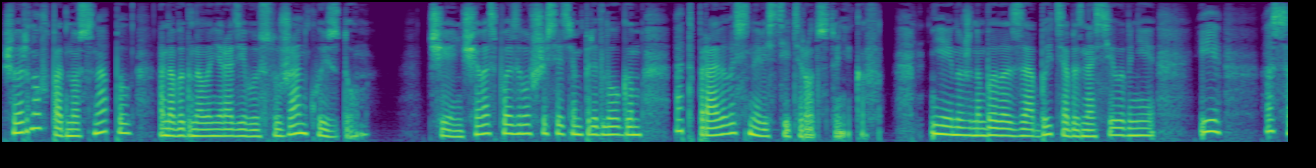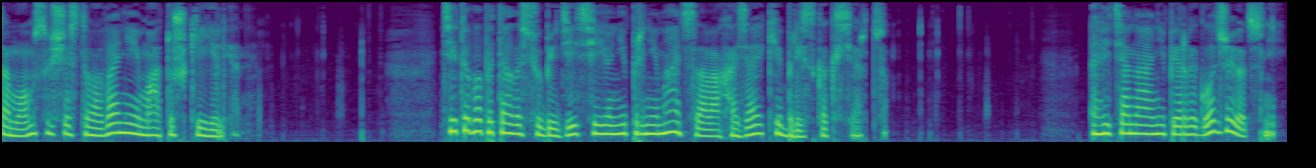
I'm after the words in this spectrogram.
Швырнув поднос на пол, она выгнала нерадивую служанку из дома. Ченча, воспользовавшись этим предлогом, отправилась навестить родственников. Ей нужно было забыть об изнасиловании и о самом существовании матушки Елены. Тита попыталась убедить ее не принимать слова хозяйки близко к сердцу. А ведь она не первый год живет с ней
